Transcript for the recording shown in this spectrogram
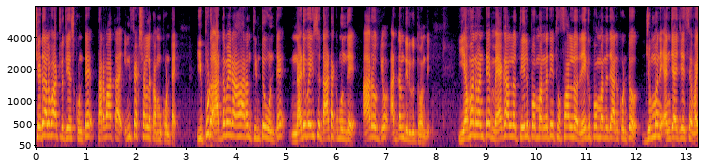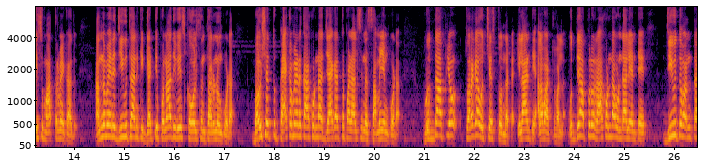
చెడు అలవాట్లు చేసుకుంటే తర్వాత ఇన్ఫెక్షన్లు కమ్ముకుంటాయి. ఇప్పుడు అడ్డమైన ఆహారం తింటూ ఉంటే నడి వయసు దాటక ముందే ఆరోగ్యం అడ్డం తిరుగుతోంది. యవ్వనం అంటే మేఘాల్లో తేలిపోమ్మన్నది తుఫాన్లో రేగిపోమ్మన్నది అనుకుంటూ జుమ్మని ఎంజాయ్ చేసే వయసు మాత్రమే కాదు. అందమైన జీవితానికి గట్టి పునాది వేసుకోవాల్సిన తరుణం కూడా. భవిష్యత్తు పేకమేడ కాకుండా జాగ్రత్త పడాల్సిన సమయం కూడా వృద్ధాప్యం త్వరగా వచ్చేస్తుందట. ఇలాంటి అలవాట్ల వల్ల. వృద్ధాప్యం రాకుండా ఉండాలి అంటే జీవితం అంతా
